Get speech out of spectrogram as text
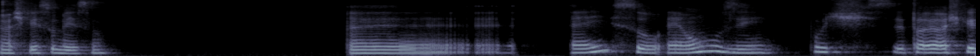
Eu acho que é isso mesmo. É, é isso? É 11? Puxa, eu eu acho que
